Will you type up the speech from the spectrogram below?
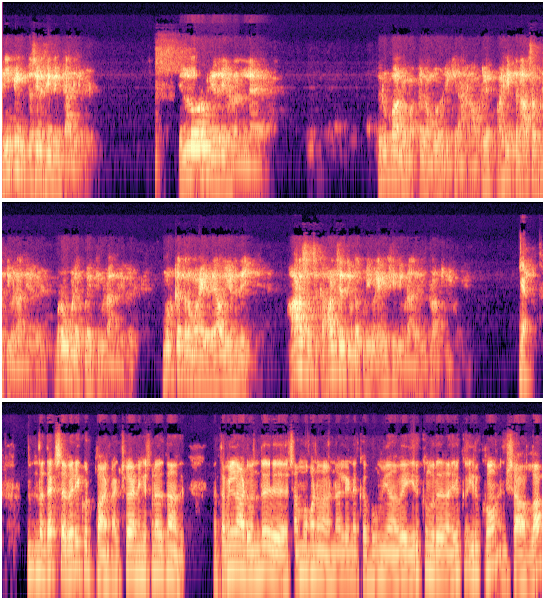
நீங்கள் இந்த திசையில் செய்து விட்டாதீர்கள் எல்லோரும் எதிரிகள் அல்ல. பெரும்பான்மை மக்கள் நம்மோடு இருக்கிறார்கள். அவர்களை பகைத்து நாசப்படுத்தி விடாதீர்கள். உறவுகளை குலைத்து விடாதீர்கள். மூர்க்கத்தனமாக எதையாவது எழுதி ஆர்எஸ்எஸ்க்கு ஆள் சேர்த்து விடக்கூடிய வேலையை செய்து விடாதீர்கள் என்று நான் சொல்லிக் that's a very good point ஆக்சுவலா நீங்க சொன்னதுதான் அது. தமிழ்நாடு வந்து சமூக நல்லிணக்க பூமியாவே இருக்குங்கிறது தான் இருக்கு இருக்கும் இன்ஷா அல்லாஹ்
